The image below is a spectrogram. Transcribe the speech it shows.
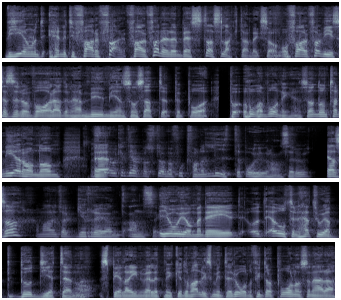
vi ger henne till farfar. Farfar är den bästa slaktaren liksom. Och farfar visar sig då vara den här mumien som satt uppe på, på ovanvåningen. Så de tar ner honom. Eh, Jag kan inte hjälpa att störa mig fortfarande lite på hur han ser ut. Alltså? Om han hade ett grönt ansikte. Jo, jo, men det är och- återigen, här tror jag budgeten Ja. spelar in väldigt mycket. De hade liksom inte råd, de fick dra på någon sån här,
